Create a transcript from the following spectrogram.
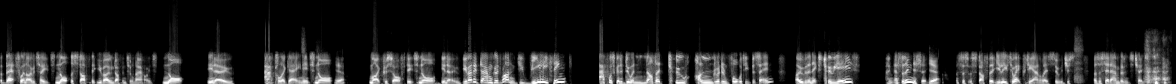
but that's when I would say it's not the stuff that you've owned up until now. It's not, you know, Apple again. It's not yeah. Microsoft. It's not, you know, you've had a damn good run. Do you really think Apple's going to do another 240% over the next two years? I think that's lunacy. Yeah. That's the stuff that you leave to equity analysts who are just, as I said, ambulance chasers.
